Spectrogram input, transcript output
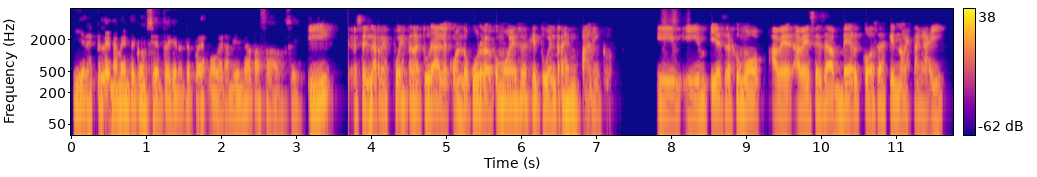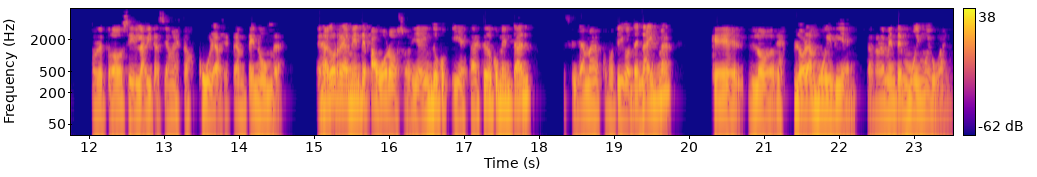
Y eres plenamente consciente de que no te puedes mover. A mí me ha pasado, sí. Y esa es la respuesta natural cuando ocurre algo como eso, es que tú entras en pánico. Y, y empiezas como a, ver, a veces a ver cosas que no están ahí. Sobre todo si la habitación está oscura, si está en penumbra. Es algo realmente pavoroso. Y, hay y está este documental, que se llama, como te digo, The Nightmare, que lo explora muy bien. Es realmente muy, muy bueno.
